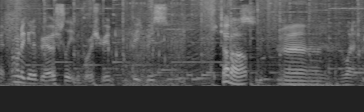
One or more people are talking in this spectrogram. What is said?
Alright, I'm gonna get a few hours sleep before I stream. Peace, peace. Shut up. Uh, whatever.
